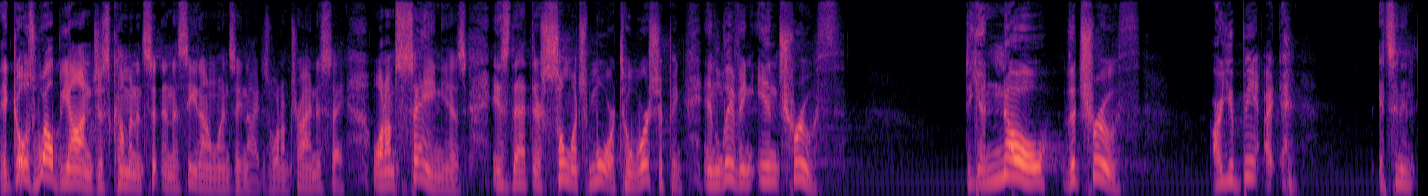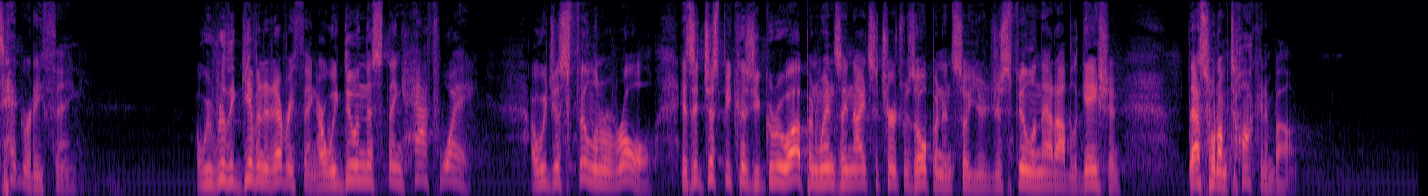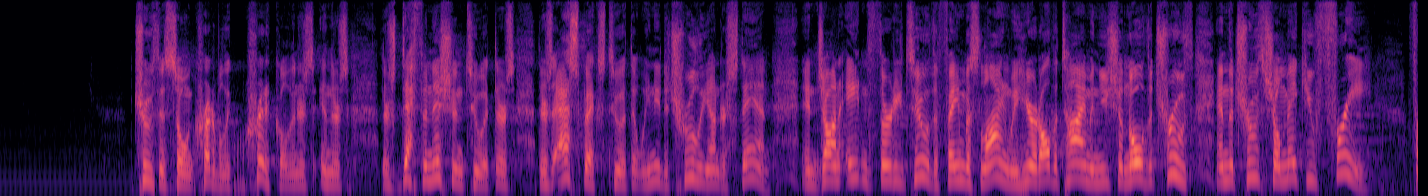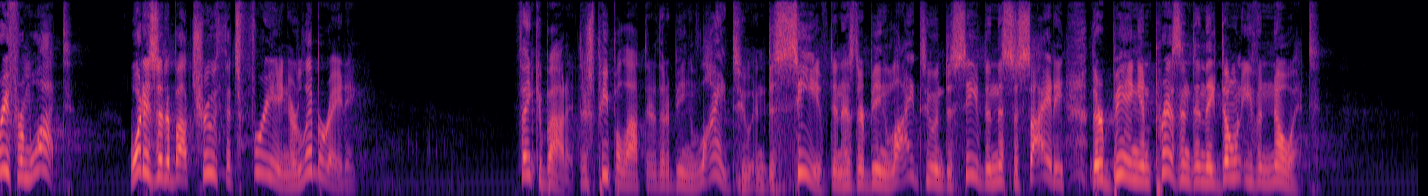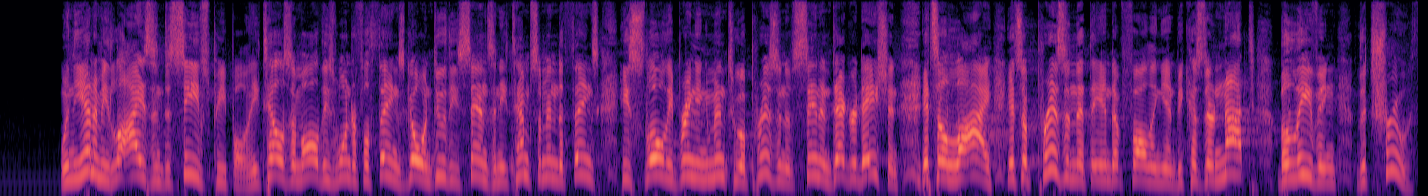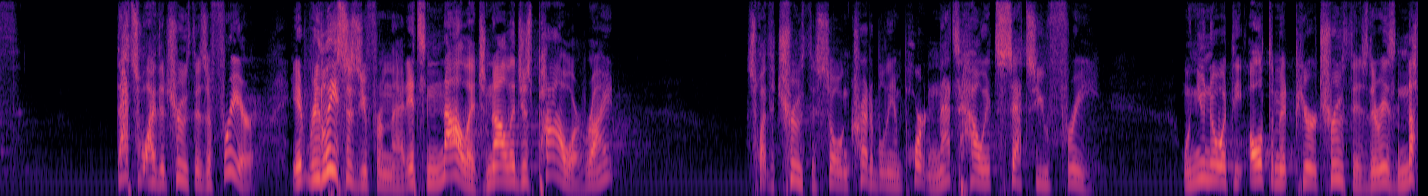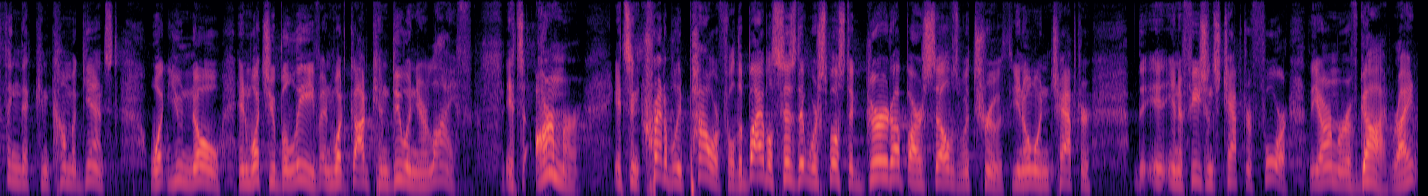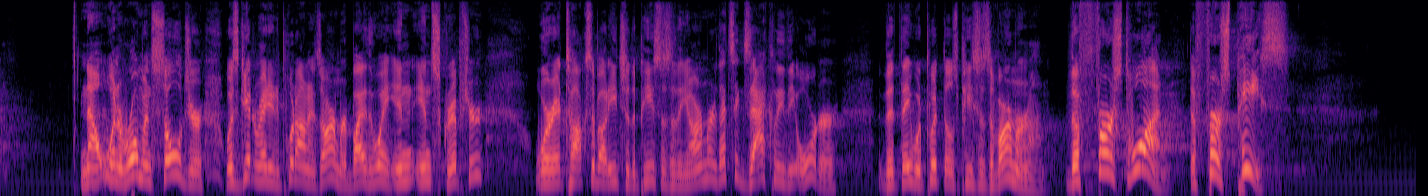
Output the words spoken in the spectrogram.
It goes well beyond just coming and sitting in a seat on Wednesday night, is what I'm trying to say. What I'm saying is, is that there's so much more to worshiping and living in truth. Do you know the truth? Are you being, I, it's an integrity thing. Are we really giving it everything? Are we doing this thing halfway? Are we just filling a role? Is it just because you grew up and Wednesday nights the church was open and so you're just feeling that obligation? That's what I'm talking about. Truth is so incredibly critical and there's, and there's, there's definition to it. There's, there's aspects to it that we need to truly understand. In john 8 and 32 the famous line we hear it all the time and you shall know the truth and the truth shall make you free. Free from what? What is it about truth that's freeing or liberating think about it there's people out there that are being lied to and deceived and as they're being lied to and deceived in this society they're being imprisoned and they don't even know it when the enemy lies and deceives people and he tells them all these wonderful things, go and do these sins, and he tempts them into things, he's slowly bringing them into a prison of sin and degradation. It's a lie. It's a prison that they end up falling in because they're not believing the truth. That's why the truth is a freer. It releases you from that. It's knowledge. Knowledge is power, right? That's why the truth is so incredibly important. That's how it sets you free when you know what the ultimate pure truth is, there is nothing that can come against what you know and what you believe and what God can do in your life. It's armor. It's incredibly powerful. The Bible says that we're supposed to gird up ourselves with truth. You know, in chapter in Ephesians chapter 4, the armor of God, right? Now, when a Roman soldier was getting ready to put on his armor, by the way, in, in scripture, where it talks about each of the pieces of the armor, that's exactly the order that they would put those pieces of armor on. The first one, the first piece,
